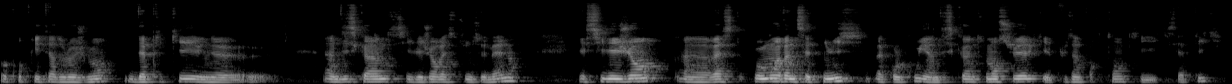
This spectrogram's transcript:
aux propriétaires de logements d'appliquer euh, un discount si les gens restent une semaine. Et si les gens restent au moins 27 nuits, pour le coup, il y a un discount mensuel qui est le plus important qui s'applique.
